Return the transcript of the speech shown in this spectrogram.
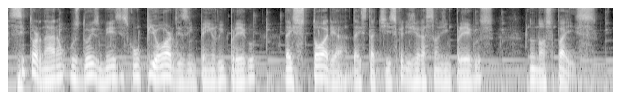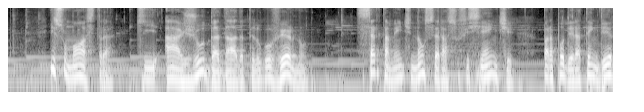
se tornaram os dois meses com o pior desempenho do emprego da história da estatística de geração de empregos no nosso país. Isso mostra que a ajuda dada pelo governo certamente não será suficiente para poder atender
